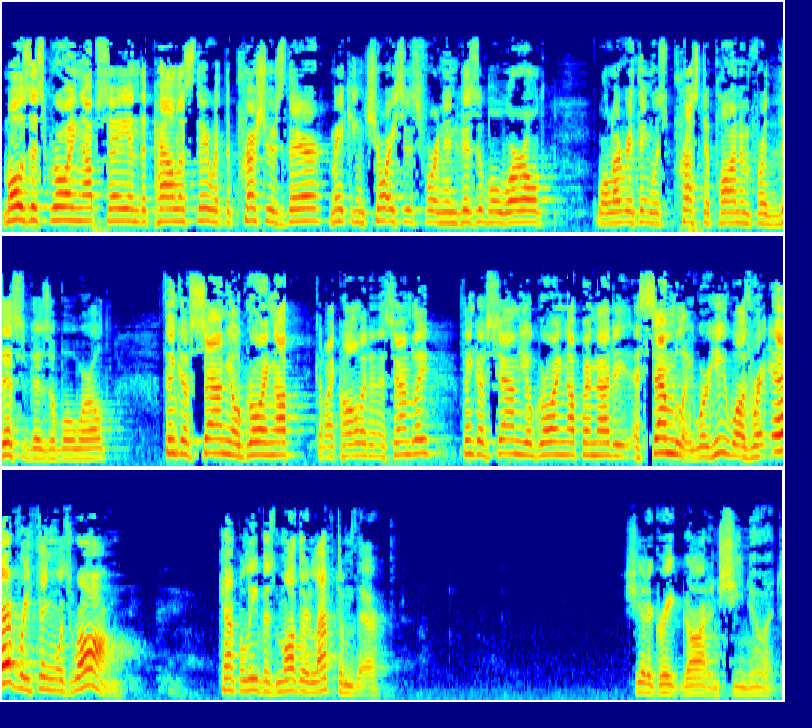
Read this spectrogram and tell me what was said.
Moses growing up, say, in the palace there with the pressures there, making choices for an invisible world while everything was pressed upon him for this visible world. Think of Samuel growing up, can I call it an assembly? Think of Samuel growing up in that assembly where he was, where everything was wrong. Can't believe his mother left him there. She had a great God and she knew it.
